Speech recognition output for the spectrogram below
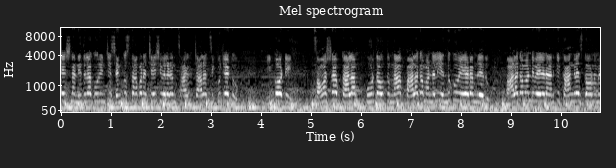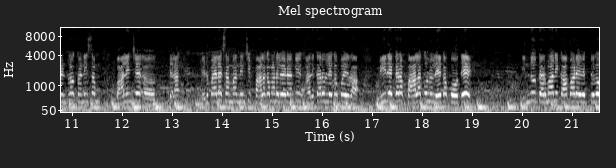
చేసిన నిధుల గురించి శంకుస్థాపన చేసి వెళ్ళడం చా- చాలా సిగ్గుచేటు. ఇంకోటి సంవత్సరం కాలం పూర్తవుతున్న పాలక మండలి ఎందుకు వేయడం లేదు? పాలక మండలి వేయడానికి కాంగ్రెస్ గవర్నమెంట్లో కనీసం పాలించే తెలంగాణ ఎడుపాయలకు సంబంధించి పాలక మండలి వేయడానికి అధికారులు లేకపోయిరా మీ దగ్గర పాలకులు లేకపోతే హిందూ ధర్మాన్ని కాపాడే వ్యక్తులు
